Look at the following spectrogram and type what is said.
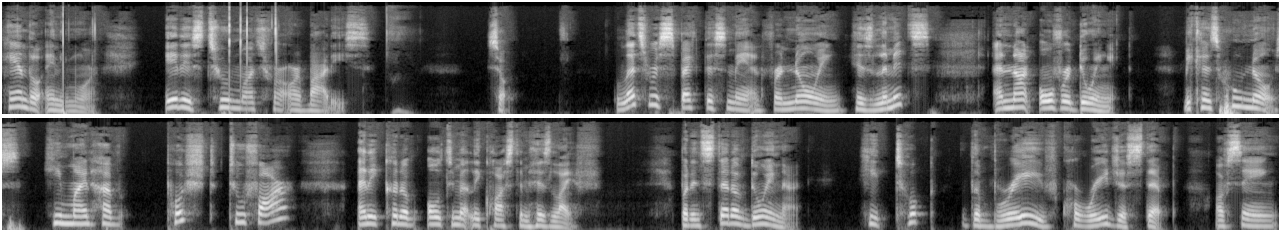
handle anymore. It is too much for our bodies. So let's respect this man for knowing his limits and not overdoing it. Because who knows? He might have pushed too far and it could have ultimately cost him his life. But instead of doing that, he took the brave, courageous step of saying,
